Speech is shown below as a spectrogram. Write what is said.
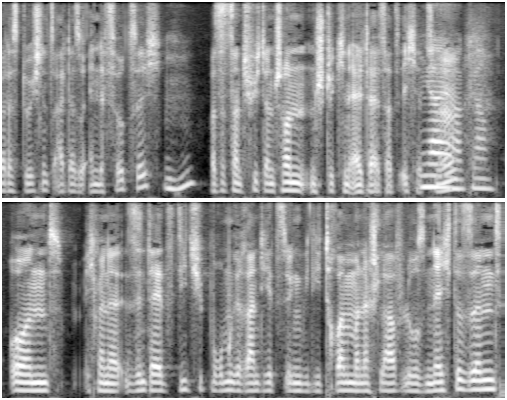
war das Durchschnittsalter so Ende 40, was jetzt natürlich dann schon ein Stückchen älter ist als ich jetzt, ja, ne? ja, klar. Und ich meine, sind da jetzt die Typen rumgerannt, die jetzt irgendwie die Träume meiner schlaflosen Nächte sind?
